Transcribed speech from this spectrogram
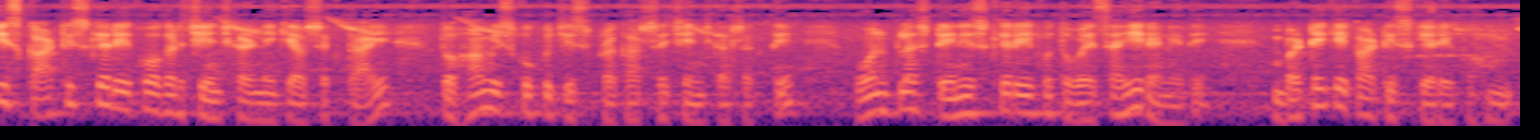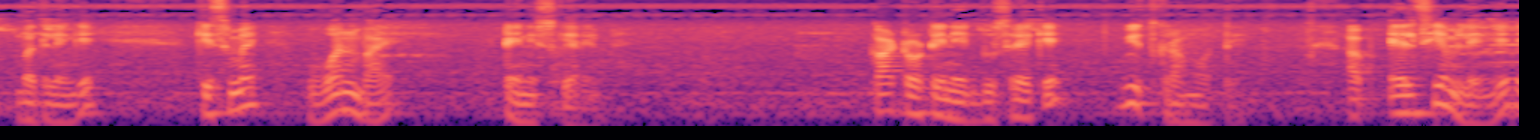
कि इस काट स्क्र ए को अगर चेंज करने की आवश्यकता आए तो हम इसको कुछ इस प्रकार से चेंज कर सकते। One plus tan square A को तो वैसा ही रहने दे। बटे के काट स्क्र ए को हम बदलेंगे। किसमें? One by tan square A में। काट और टेन एक दूसरे के व्युतक्रम होते। अब एलसीएम लेंगे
